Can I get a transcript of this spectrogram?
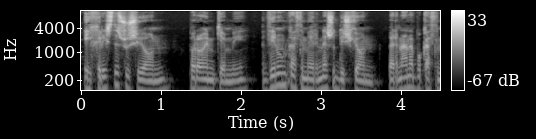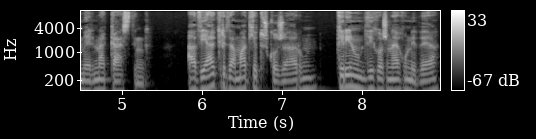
Οι χρήστες ουσιών, πρώην και μη, δίνουν καθημερινές οντισιόν, περνάνε από καθημερινά casting. Αδιάκριτα μάτια τους κοζάρουν, κρίνουν δίχως να έχουν ιδέα,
